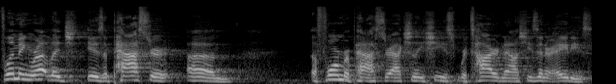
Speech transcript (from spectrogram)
Fleming Rutledge is a pastor, um, a former pastor, actually. She's retired now, she's in her 80s.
